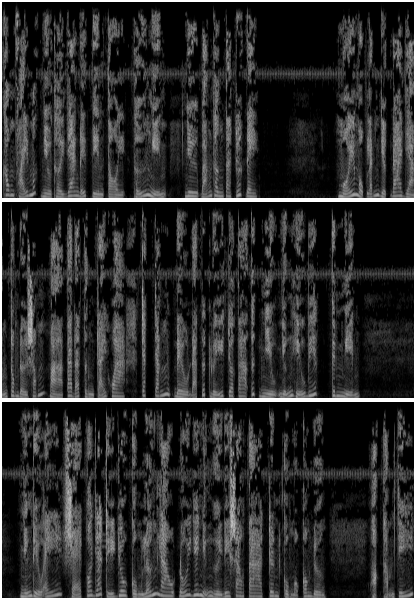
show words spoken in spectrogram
không phải mất nhiều thời gian để tìm tòi, thử nghiệm như bản thân ta trước đây. Mỗi một lãnh vực đa dạng trong đời sống mà ta đã từng trải qua chắc chắn đều đã tích lũy cho ta ít nhiều những hiểu biết, kinh nghiệm. Những điều ấy sẽ có giá trị vô cùng lớn lao đối với những người đi sau ta trên cùng một con đường. Hoặc thậm chí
